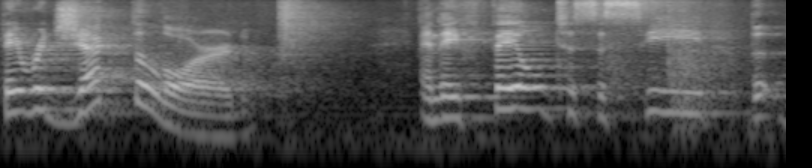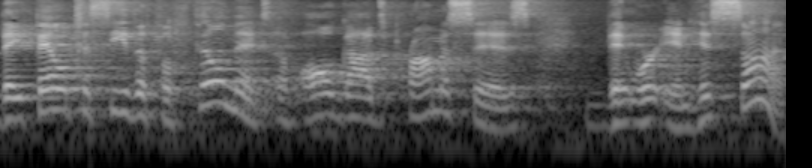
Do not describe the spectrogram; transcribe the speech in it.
they reject the Lord. And they failed to see the, they failed to see the fulfillment of all God's promises that were in his son.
